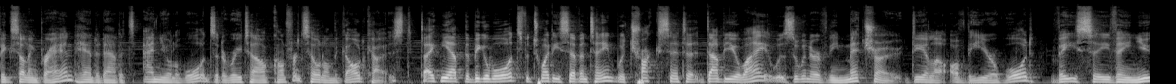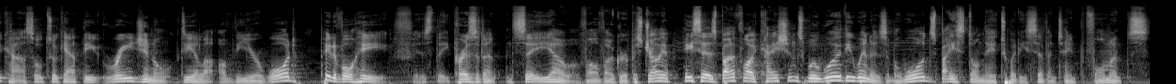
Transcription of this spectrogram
Big selling brand handed out its annual awards at a retail conference held on the Gold Coast. Taking out the big awards for 2017 were Truck Centre WA. It was the winner of the Metro Dealer of the Year award. VCV Newcastle took out the Regional Dealer of the Year award. Peter Voorhoeve is the president and CEO of Volvo Group Australia. He says both locations were worthy winners of awards based on their 2017 performance.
